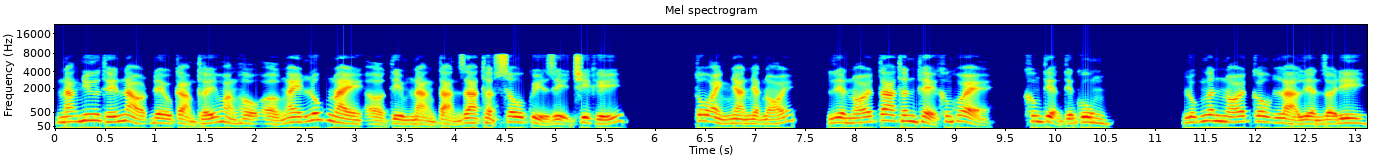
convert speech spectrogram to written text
Nàng như thế nào đều cảm thấy hoàng hậu ở ngay lúc này ở tìm nàng tản ra thật sâu quỷ dị chi khí. Tô ảnh nhàn nhạt nói, liền nói ta thân thể không khỏe, không tiện tiến cung. Lục Ngân nói câu là liền rời đi.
